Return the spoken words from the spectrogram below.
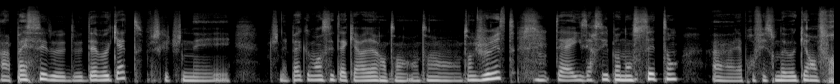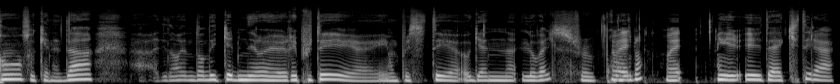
un, passé d'avocate, de, puisque tu n'as pas commencé ta carrière en tant, en tant, en tant que juriste. Mm. Tu as exercé pendant sept ans euh, la profession d'avocat en France, au Canada, euh, dans, dans, des cabinets réputés. Et on peut citer Hogan Lovells, je prononce bien. Ouais. Et tu as quitté la,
